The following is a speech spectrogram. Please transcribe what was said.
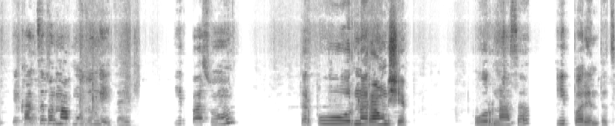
ते खालचं पण माप मोजून घ्यायचं आहे. इथपासून तर पूर्ण राऊंड शेप पूर्ण असं इथपर्यंतच.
